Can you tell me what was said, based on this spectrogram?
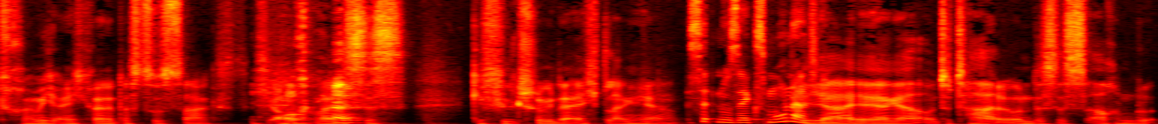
Ich freue mich eigentlich gerade, dass du es sagst. Ich auch. Weil es ist gefühlt schon wieder echt lang her. Es sind nur sechs Monate. Ja, ja, ja, total. Und es ist auch nur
